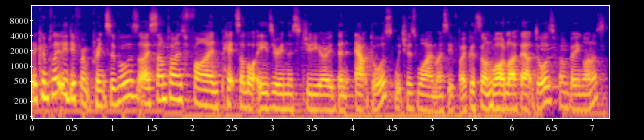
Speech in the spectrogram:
They're completely different principles. I sometimes find pets a lot easier in the studio than outdoors, which is why I mostly focus on wildlife outdoors, if I'm being honest.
